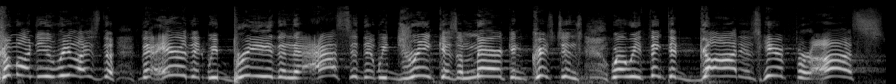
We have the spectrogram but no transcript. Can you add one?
Come on, do you realize the, the air that we breathe and the acid that we drink as American Christians, where we think that God is here for us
